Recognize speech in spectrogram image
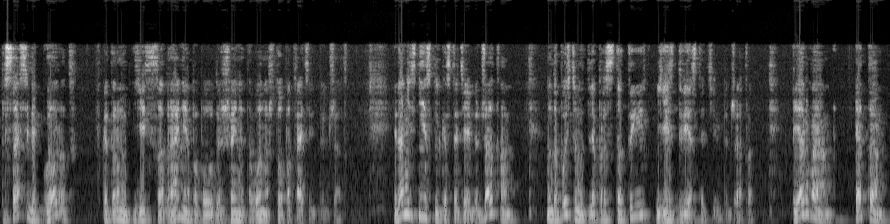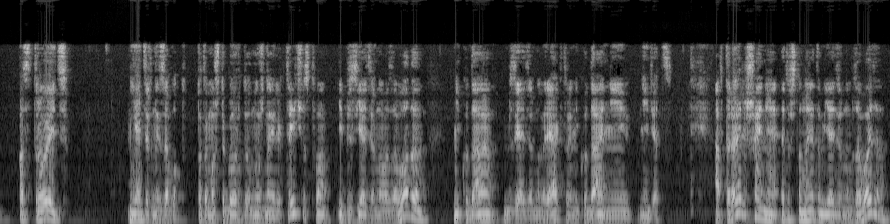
Представь себе город, в котором есть собрание по поводу решения того, на что потратить бюджет. И там есть несколько статей бюджета. Ну, допустим, для простоты есть две статьи бюджета. Первая – это построить ядерный завод, потому что городу нужно электричество, и без ядерного завода никуда, без ядерного реактора никуда не, не деться. А второе решение – это что на этом ядерном заводе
